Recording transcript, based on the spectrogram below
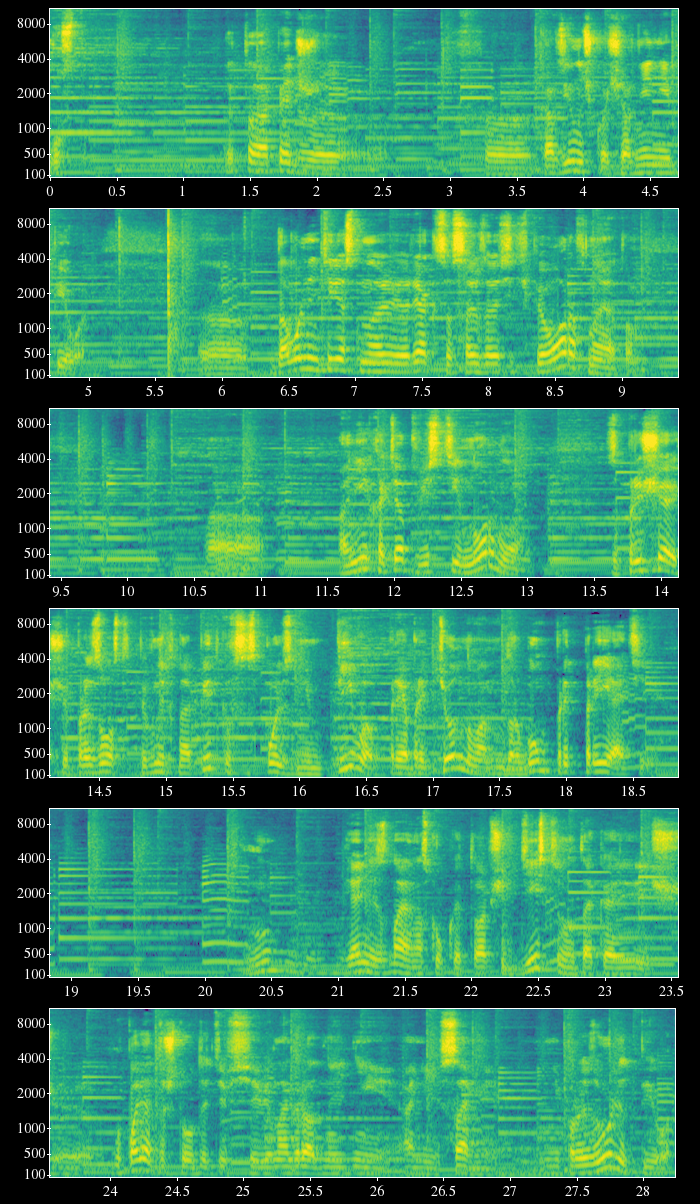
ГОСТу. Это, опять же, в корзиночку очернения пива. Э, довольно интересная реакция Союза российских пивоваров на этом. Э, они хотят ввести норму, запрещающую производство пивных напитков с использованием пива, приобретенного на другом предприятии. Ну, я не знаю, насколько это вообще действенна такая вещь. Ну, понятно, что вот эти все виноградные дни, они сами не производят пиво.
